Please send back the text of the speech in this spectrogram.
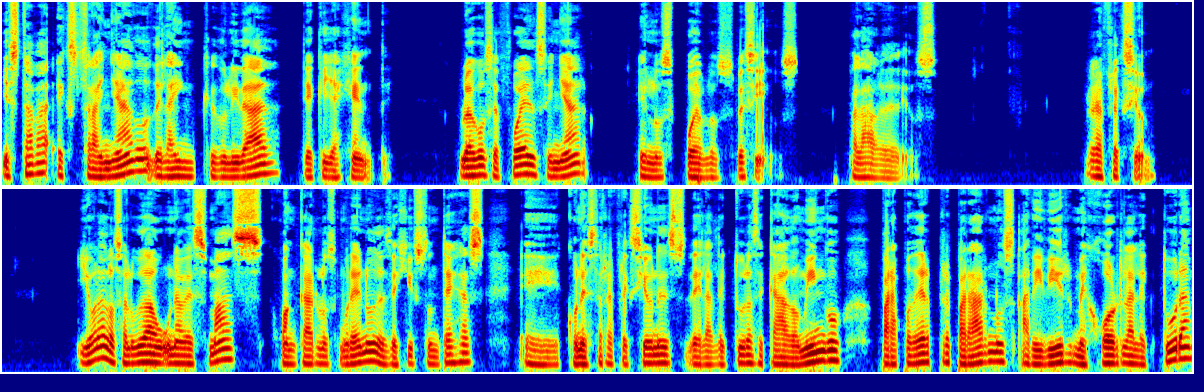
y estaba extrañado de la incredulidad de aquella gente. Luego se fue a enseñar en los pueblos vecinos. Palabra de Dios. Reflexión. Y ahora lo saluda una vez más Juan Carlos Moreno desde Houston, Texas, eh, con estas reflexiones de las lecturas de cada domingo para poder prepararnos a vivir mejor la lectura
